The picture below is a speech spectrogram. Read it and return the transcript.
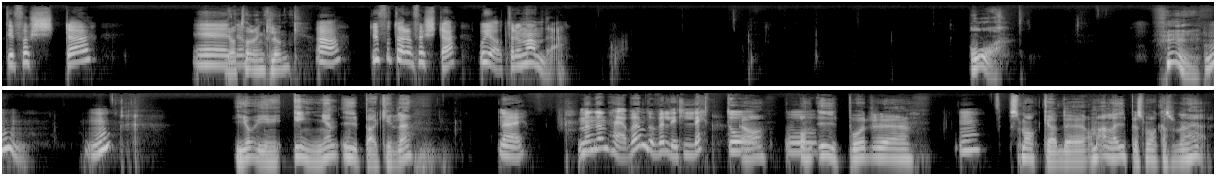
det första? Eh, Jag tar en klunk. Ja, du får ta den första och jag tar den andra. Åh! Hmm. Mm. Mm. Jag är ju ingen IPA-kille. Nej. Men den här var ändå väldigt lätt. Och, Ja, och, Om IPOR eh, Mm. smakade, om alla IPor smakade som den här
